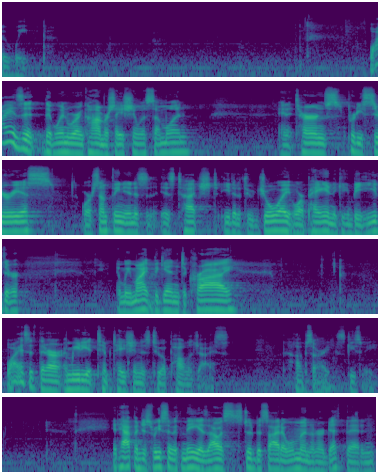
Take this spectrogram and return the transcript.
who weep. Why is it that when we're in conversation with someone and it turns pretty serious or something is, is touched either through joy or pain, it can be either, and we might begin to cry, why is it that our immediate temptation is to apologize? I'm sorry, excuse me. It happened just recently with me as I was stood beside a woman on her deathbed, and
